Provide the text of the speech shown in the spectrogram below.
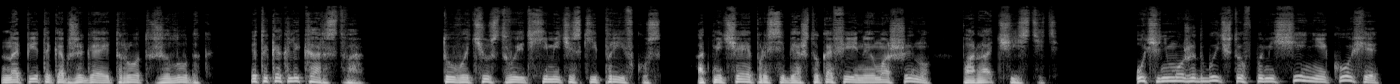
Напиток обжигает рот, желудок. Это как лекарство. Тува чувствует химический привкус, отмечая про себя, что кофейную машину пора чистить. Очень может быть, что в помещении кофе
